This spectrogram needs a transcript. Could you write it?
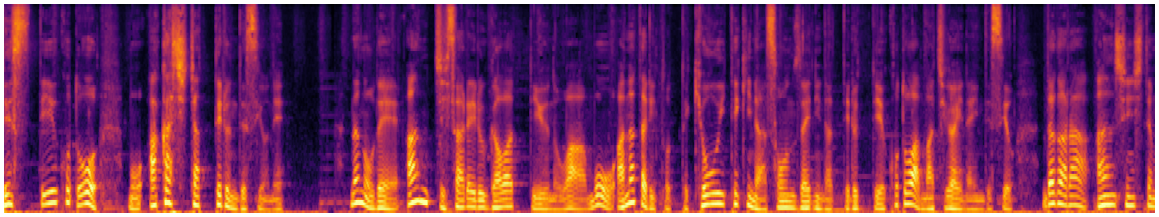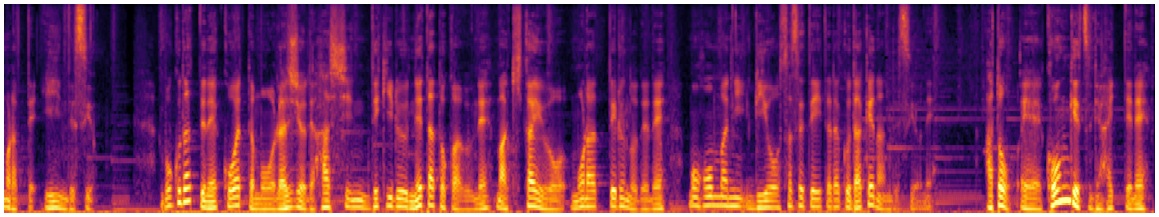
ですっていうことをもう明かしちゃってるんですよね。なので、アンチされる側っていうのは、もうあなたにとって驚異的な存在になってるっていうことは間違いないんですよ。だから安心してもらっていいんですよ。僕だってね、こうやってもうラジオで発信できるネタとかをね、まあ機会をもらってるのでね、もうほんまに利用させていただくだけなんですよね。あと、えー、今月に入ってね、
